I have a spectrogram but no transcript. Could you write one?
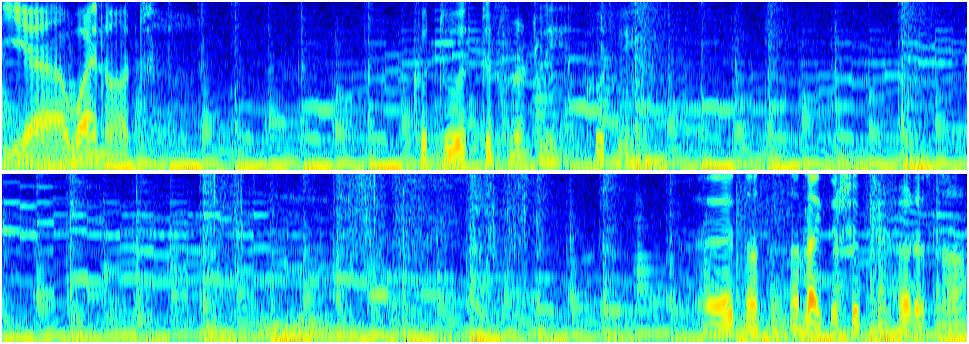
yeah, why not? Could do it differently, could we? Uh, not, it's not like the ship can hurt us now.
